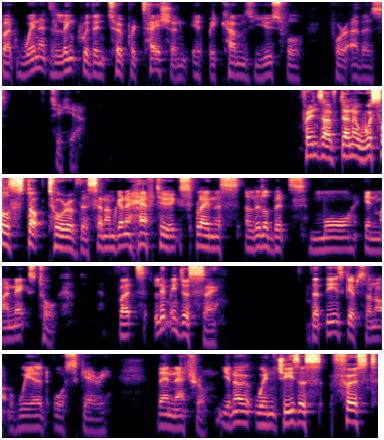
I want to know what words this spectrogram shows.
but when it's linked with interpretation, it becomes useful for others to hear. Friends, I've done a whistle stop tour of this, and I'm going to have to explain this a little bit more in my next talk. But let me just say that these gifts are not weird or scary, they're natural. You know, when Jesus first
